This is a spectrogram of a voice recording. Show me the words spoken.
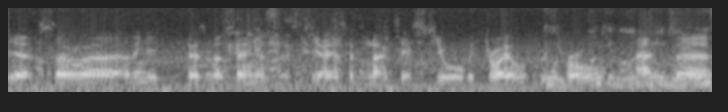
Yeah, so uh, I think it goes without saying that the CIS have noticed your withdrawal, Come on, withdrawal, honk your horn, honk your and uh,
